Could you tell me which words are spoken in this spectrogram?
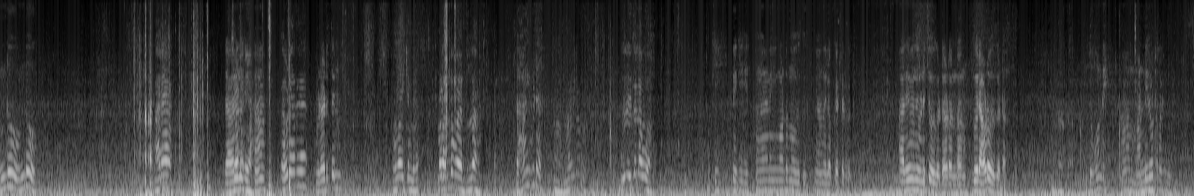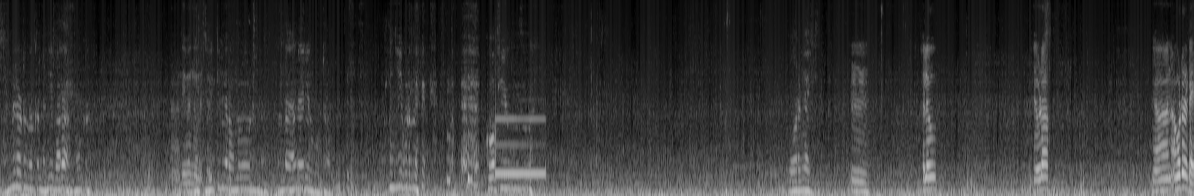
ഉണ്ടോ ഉണ്ടോ ആരാ രാവിലെ ചേട്ടനെയാ? ആ എവിടെ അത് ഇവിടെ അടുത്ത് അങ്ങനെയാണെങ്കിൽ ഇങ്ങോട്ടൊന്ന് ഒതുക്ക് ഞാൻ ലൊക്കേഷൻ എടുക്കും ആദ്യം ഒന്ന് വിളിച്ചു നോക്കട്ടെ അവിടെ ഉണ്ടാകും ദൂരം അവിടെ ഒതുക്കട്ടോ ഇതുകൊണ്ടേ ആ മണ്ണിലോട്ട് ഇറങ്ങി. മണ്ണിലോട്ട് നോക്കണ്ട. നീ പറ നോക്ക്. ആദ്യം ഒന്ന് വിളിച്ചു. ഞാൻ കയറി അങ്ങ് പോട്ടോ നീ ഇവിടുന്ന് കോഫി ഓറഞ്ഞായിരിക്കും ഹലോ എവിടാ? ഞാൻ അങ്ങോട്ട് വരട്ടെ?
